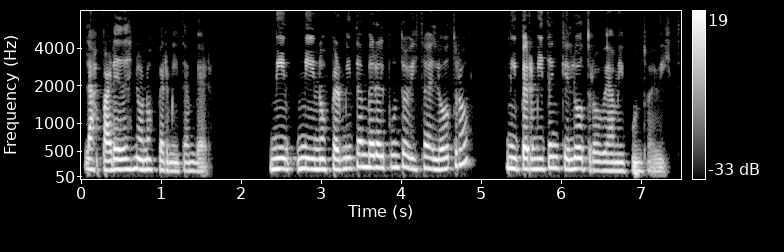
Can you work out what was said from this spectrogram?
Las paredes no nos permiten ver. Ni, ni nos permiten ver el punto de vista del otro, ni permiten que el otro vea mi punto de vista.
